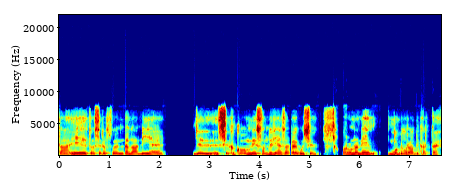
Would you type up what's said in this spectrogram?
ਤਾਂ ਇਹ ਤਾਂ ਸਿਰਫ ਨਾਦਾਨੀ ਹੈ। ਜੇ ਸਿੱਖ ਕੌਮ ਨੇ ਸਮਝ ਲਿਆ ਸਾਰਾ ਕੁਝ ਔਰ ਉਹਨਾਂ ਨੇ ਮੁੱਢੋਂ ਰੱਦ ਕਰਤਾ ਹੈ।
